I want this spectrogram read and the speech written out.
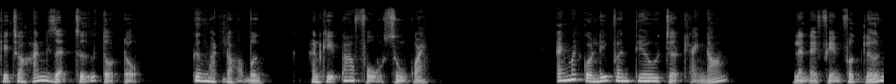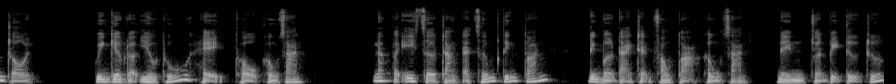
khiến cho hắn giận dữ tột độ, gương mặt đỏ bừng, hàn khí bao phủ xung quanh. Ánh mắt của Lý Vân Tiêu chợt lạnh nói, lần này phiền phức lớn rồi. Quỳnh Kiêu là yêu thú hệ thổ không gian. Lăng và y sợ rằng đã sớm tính toán định mở đại trận phong tỏa không gian nên chuẩn bị từ trước.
